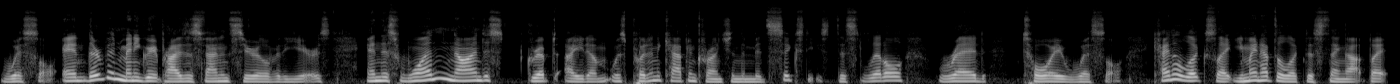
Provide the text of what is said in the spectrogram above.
whistle. And there have been many great prizes found in cereal over the years. And this one nondescript item was put into Captain Crunch in the mid 60s. This little red toy whistle. Kind of looks like, you might have to look this thing up, but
